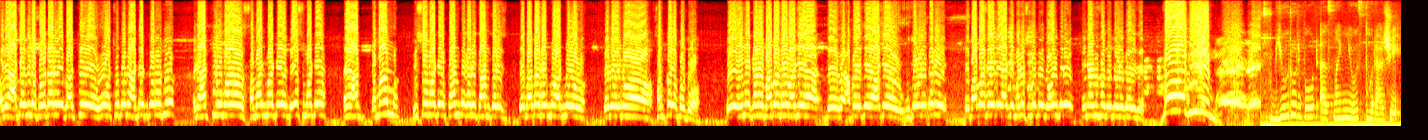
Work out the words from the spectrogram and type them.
અને આઝાદીનો પડકાર એક આજથી હું અછૂતોને આઝાદ કરું છું અને આજથી હું મારા સમાજ માટે, દેશ માટે અને આ તમામ વિશ્વ માટે ક્રાંતિકારી કામ કરીશ. એ બાબા સાહેબનો આજનો પેલો એનો સંકલ્પ હતો. એ એને કારણે બાબા સાહેબ આજે આપણે જે આજે ઉજવણી કરી એ બાબા સાહેબે આજે મનુસ્મૃતિનું દહન કર્યું, એના અનુસાર ઉજવણી કરી છે. Jai Bhim! Bureau report nine news Dhoraji.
